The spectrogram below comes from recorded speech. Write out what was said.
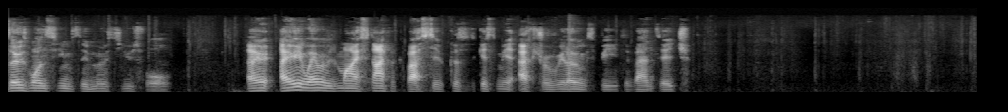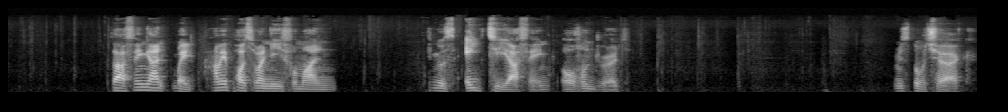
those ones seem the most useful. I, I only went with my sniper capacity because it gives me an extra reloading speed advantage. So I think I... Wait, how many pots do I need for mine? I think it was 80, I think, or 100. Let me just double check.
